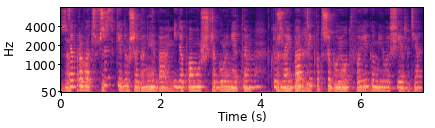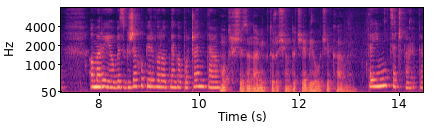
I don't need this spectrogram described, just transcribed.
zaprowadź wszystkie dusze do nieba i dopomóż szczególnie tym, którzy najbardziej potrzebują Twojego miłosierdzia. O Maryjo, bez grzechu pierworodnego poczęta. Módl się za nami, którzy się do Ciebie uciekamy. Tajemnica czwarta.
